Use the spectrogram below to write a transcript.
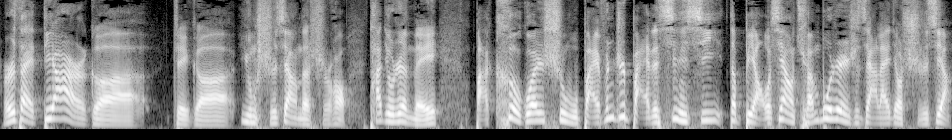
而在第二个这个用实相的时候，他就认为。把客观事物百分之百的信息的表象全部认识下来叫实相，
